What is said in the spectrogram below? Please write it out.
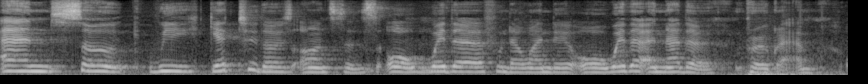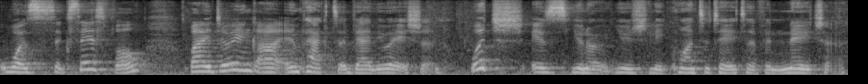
And so we get to those answers, or whether Funda Wande or whether another program was successful by doing our impact evaluation, which is you know, usually quantitative in nature.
